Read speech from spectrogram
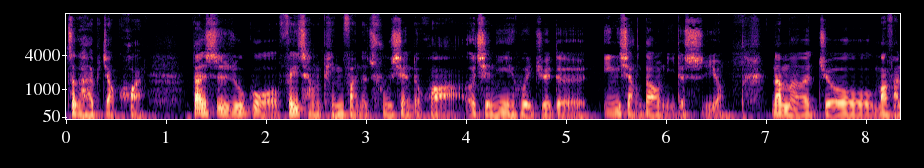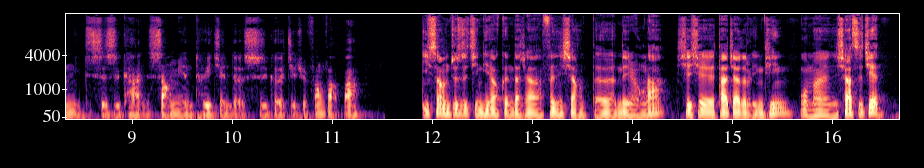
这个还比较快。但是如果非常频繁的出现的话，而且你也会觉得影响到你的使用，那么就麻烦你试试看上面推荐的十个解决方法吧。以上就是今天要跟大家分享的内容啦，谢谢大家的聆听，我们下次见。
